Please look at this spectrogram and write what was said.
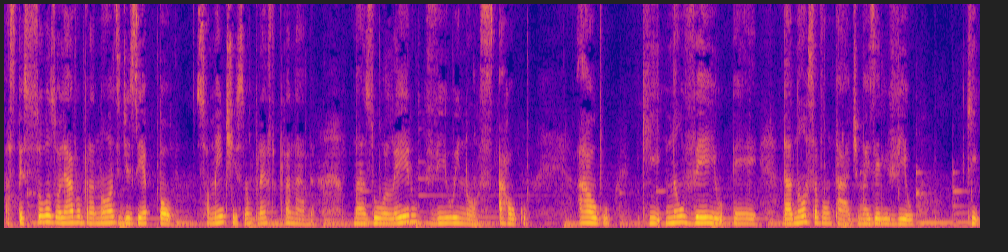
As pessoas olhavam para nós e diziam: pó, somente isso, não presta para nada. Mas o oleiro viu em nós algo, algo que não veio é, da nossa vontade, mas ele viu que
